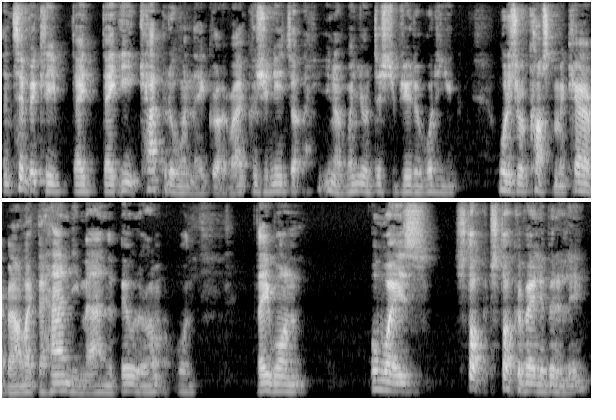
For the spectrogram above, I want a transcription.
and typically they they eat capital when they grow, right? Because you need to, you know, when you're a distributor, what do you what does your customer care about? Like the handyman, the builder, oh, or they want always stock stock availability,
